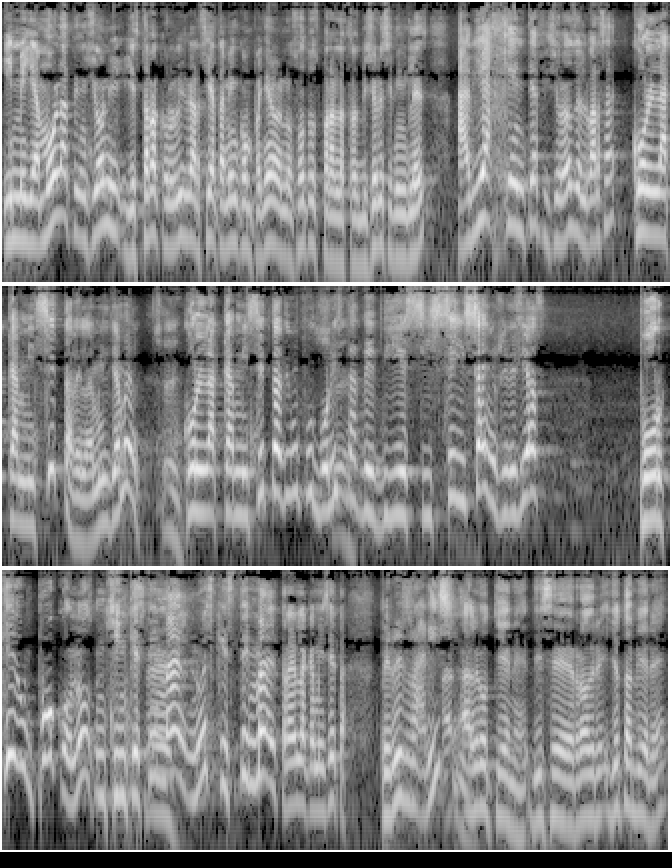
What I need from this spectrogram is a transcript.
y me llamó la atención, y, estaba con Luis García, también compañero de nosotros para las transmisiones en inglés, había gente, aficionados del Barça, con la camiseta de la Mil Yamal, con la camiseta de un futbolista de 16 años, y decías, ¿por qué un poco, no? Sin que esté mal, no es que esté mal traer la camiseta, pero es rarísimo. Algo tiene, dice Rodri, yo también, ¿eh?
